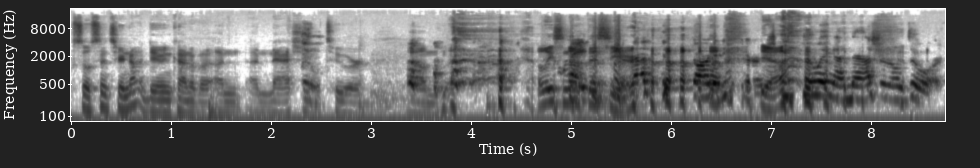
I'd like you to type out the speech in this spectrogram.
so since you're not doing kind of a, a, a national tour, um, at least not Right. this year. That's it started here. Yeah. She's doing a national tour.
